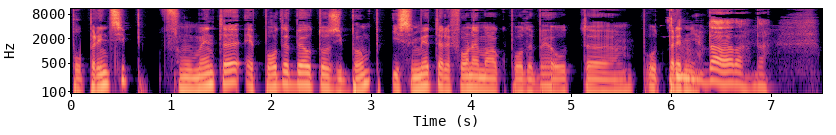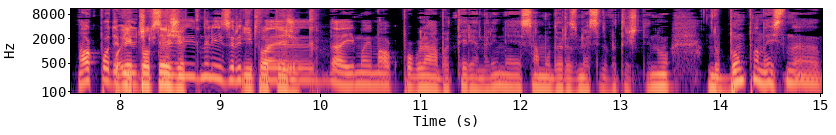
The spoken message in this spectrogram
По принцип, в момента е по-дебел този бъмп и самият телефон е малко по-дебел от, от предния. Да, да, да. да. Малко по-дебелички И по-тежък. Са, нали, заради И това по-тежък. Е, да, има и малко по-голяма батерия, нали? Не е само да разместят вътрешните. Но, но бъмпа наистина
